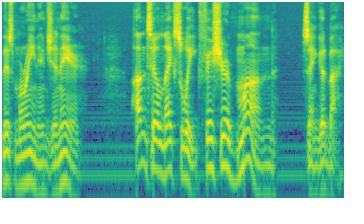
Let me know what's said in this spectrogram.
this marine engineer. Until next week, Fisher Munn saying goodbye.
